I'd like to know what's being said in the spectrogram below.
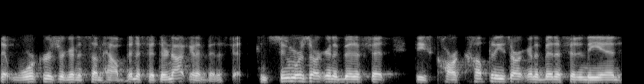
that workers are going to somehow benefit. They're not going to benefit. Consumers aren't going to benefit. These car companies aren't going to benefit in the end.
